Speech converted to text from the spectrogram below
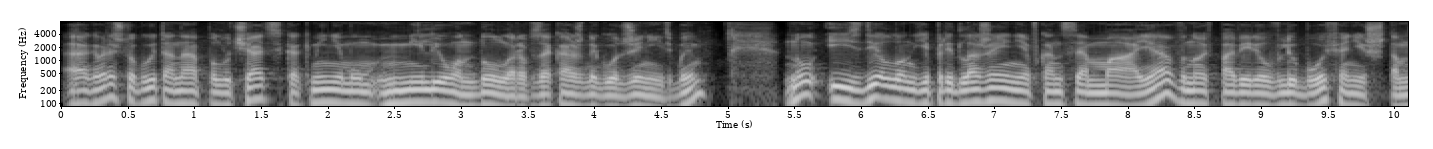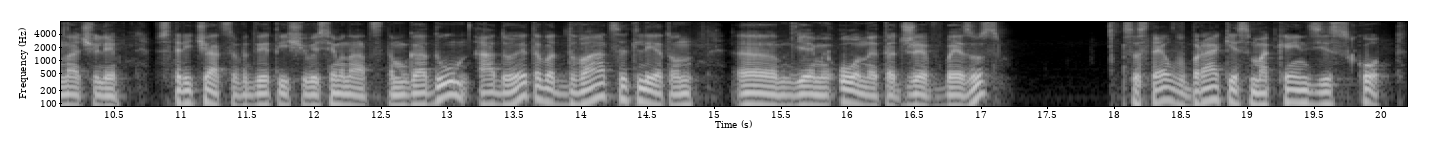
Говорят, что будет она получать как минимум миллион долларов за каждый год женитьбы. Ну и сделал он ей предложение в конце мая, вновь поверил в любовь, они же там начали встречаться в 2018 году, а до этого 20 лет он, э, я имею он, это Джефф Безос, состоял в браке с Маккензи Скотт.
